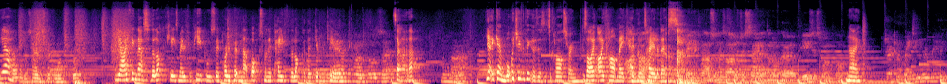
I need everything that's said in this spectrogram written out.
Yeah. I think it's hand stuck on my foot. Yeah, I think that's for the locker keys, maybe for pupils. they'd probably put them in that box when they paid for the locker. They'd give them a key. Yeah, I thought so. Something like that. Something like that. Yeah. Again, what would you even think of this as a classroom? Because I, I can't make head nor tail of this. Being a classroom, that's what I was just saying. I don't know what they would have used this one for. No. Do you reckon a waiting room,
